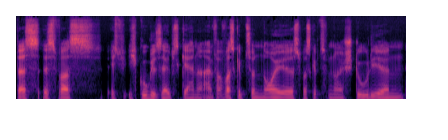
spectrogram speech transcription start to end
das ist was, ich, ich google selbst gerne einfach, was gibt es so Neues, was gibt es für neue Studien,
